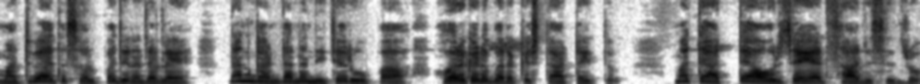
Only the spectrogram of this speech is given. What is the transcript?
ಮದುವೆ ಆದ ಸ್ವಲ್ಪ ದಿನದಲ್ಲೇ ನನ್ನ ಗಂಡನ ನಿಜ ರೂಪ ಹೊರಗಡೆ ಬರೋಕ್ಕೆ ಸ್ಟಾರ್ಟ್ ಆಯಿತು. ಮತ್ತು ಅತ್ತೆ ಅವ್ರ ಜಯ ಸಾಧಿಸಿದ್ರು.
